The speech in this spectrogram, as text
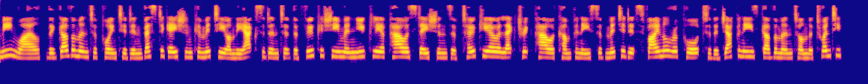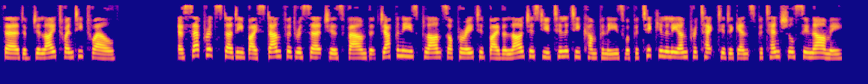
Meanwhile, the government-appointed investigation committee on the accident at the Fukushima nuclear power stations of Tokyo Electric Power Company submitted its final report to the Japanese government on 23 July 2012. A separate study by Stanford researchers found that Japanese plants operated by the largest utility companies were particularly unprotected against potential tsunami.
